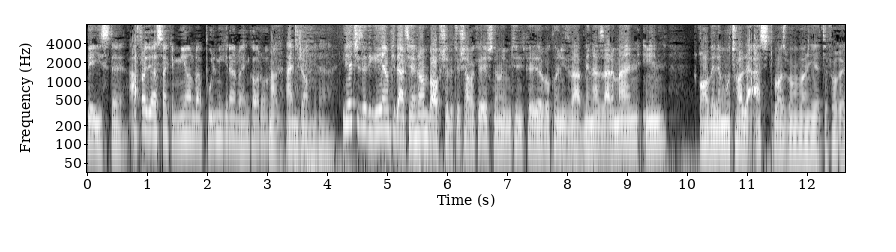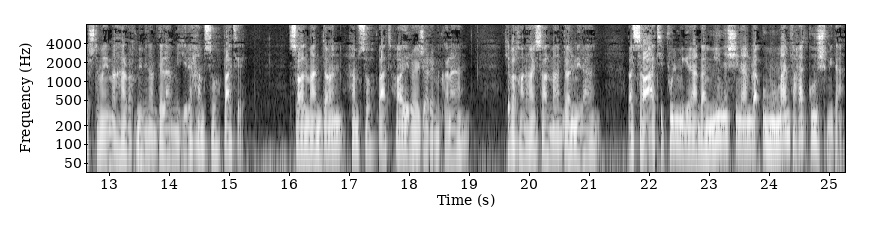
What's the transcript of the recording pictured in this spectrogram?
بیسته. افرادی هستن که میان و پول می‌گیرن و این کار رو بله. انجام میدن. یه چیز دیگه هم که در تهران باب شده تو شبکه اجتماعی می‌تونید پیدا بکنید و به نظر من این قابل مطالعه است باز به عنوان یه اتفاق اجتماعی من هر وقت می‌بینم دلم می‌گیره هم صحبته. سالمندان هم صحبت هایی رو اجاره می‌کنن که به خانه های سالمندان میرن و ساعتی پول می‌گیرن و مینشینن و عموما فقط گوش میدن.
